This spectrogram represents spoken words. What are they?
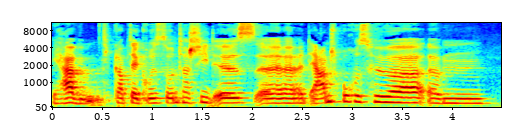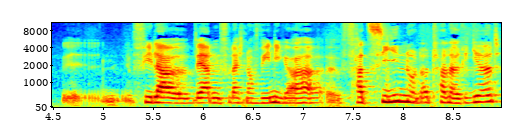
ja, ich glaube, der größte Unterschied ist, äh, der Anspruch ist höher. Ähm, äh, Fehler werden vielleicht noch weniger äh, verziehen oder toleriert.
